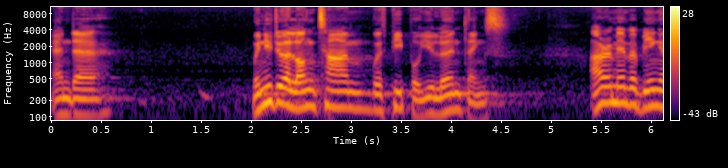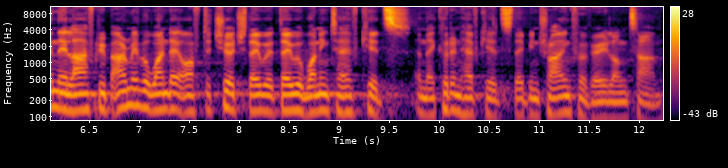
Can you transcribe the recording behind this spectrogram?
And uh, when you do a long time with people, you learn things. I remember being in their life group. I remember one day after church, they were, they were wanting to have kids, and they couldn't have kids. They've been trying for a very long time.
